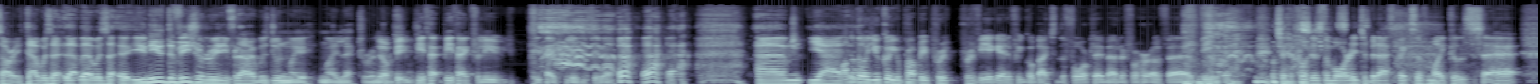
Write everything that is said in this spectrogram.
Sorry, that was a, that, that was a, you needed the visual really for that. I was doing my my lecture. No, be, be, th- be thankfully, be thankfully, you know. um, yeah. Although you could, you probably pri- privy again if we go back to the foreplay metaphor of uh, being to what is the more intimate aspects of Michael's uh,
